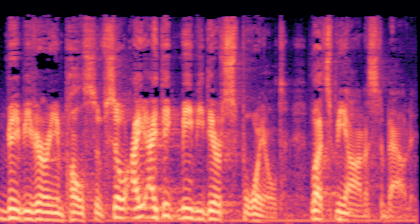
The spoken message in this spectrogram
maybe very impulsive. So I, I think maybe they're spoiled. Let's be honest about it.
